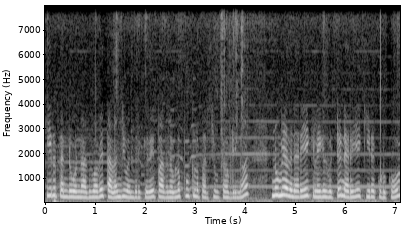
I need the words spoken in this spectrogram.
கீரைத்தண்டு ஒன்று அதுவாகவே தலைஞ்சு வந்திருக்குது. இப்போ அதில் உள்ள பூக்களை பறித்து விட்டோம் அப்படின்னா இன்னுமே அது நிறைய கிளைகள் விட்டு நிறைய கீரை கொடுக்கும்.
